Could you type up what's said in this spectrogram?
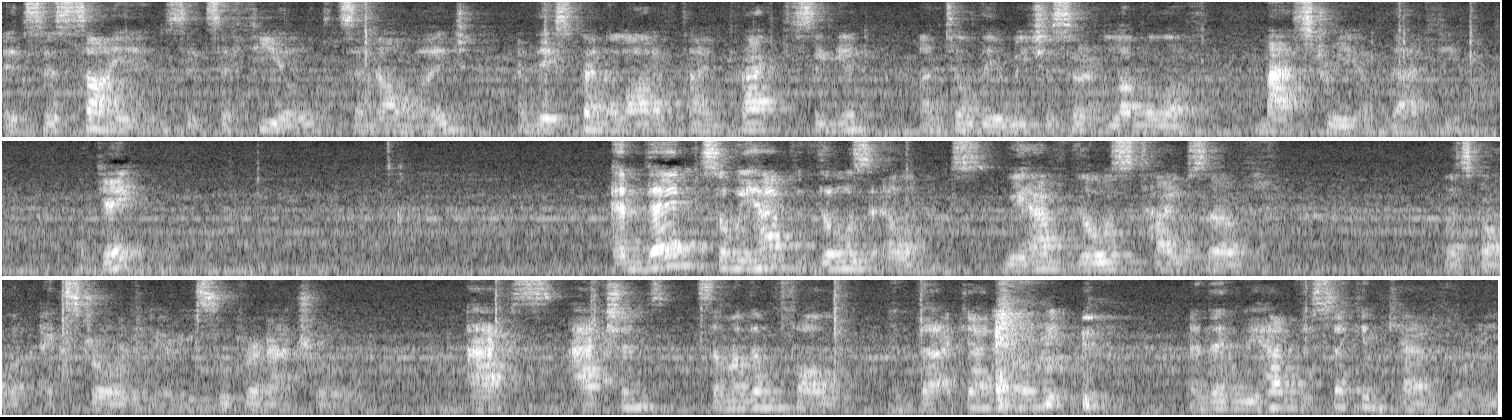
It's a science, it's a field, it's a knowledge, and they spend a lot of time practicing it until they reach a certain level of mastery of that field. Okay? And then, so we have those elements. We have those types of, let's call them extraordinary, supernatural acts, actions. Some of them fall in that category. and then we have the second category,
